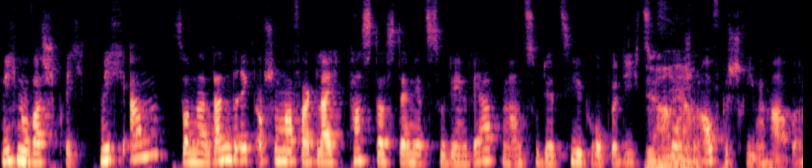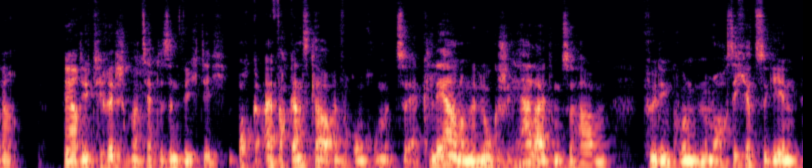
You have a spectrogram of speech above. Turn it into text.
nicht nur, was spricht mich an, sondern dann direkt auch schon mal vergleicht, passt das denn jetzt zu den Werten und zu der Zielgruppe, die ich Ja, zuvor ja. schon aufgeschrieben habe. Ja. Ja. Die theoretischen Konzepte sind wichtig, auch einfach ganz klar, einfach um, um zu erklären, um eine logische Herleitung zu haben für den Kunden, um auch sicher zu gehen,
